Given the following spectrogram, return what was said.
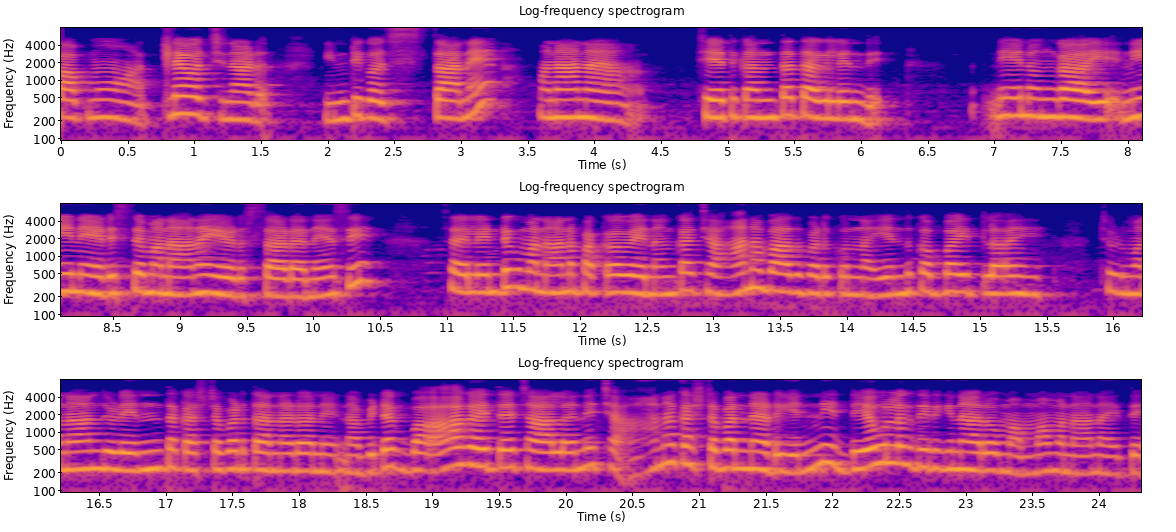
పాపము అట్లే వచ్చినాడు. ఇంటికి వస్తానే మా నాన్న చేతికంతా తగిలింది. నేను ఇంకా నేను ఏడిస్తే మా నాన్న ఏడుస్తాడనేసి సైలెంట్గా మా నాన్న పక్కకు పోయినాక చాలా బాధపడుకున్నా. ఎందుకబ్బా ఇట్లా చూడు మా నాన్న చూడు ఎంత కష్టపడుతున్నాడు అని. నా బిడ్డకు బాగా అయితే చాలని చాలా కష్టపడినాడు. ఎన్ని దేవుళ్ళకు తిరిగినారో మా అమ్మ మా నాన్న అయితే.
